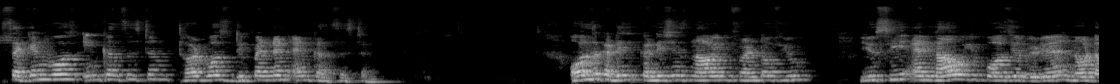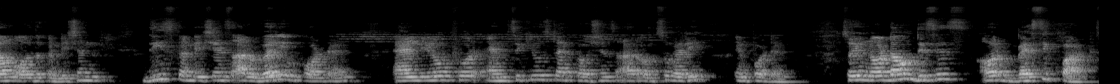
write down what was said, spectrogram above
second was inconsistent third was dependent and consistent. All the conditions now in front of you. You see and now you pause your video and note down all the conditions these conditions are very important and you know for mcqs type questions are also very important so you note down this is our basic part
